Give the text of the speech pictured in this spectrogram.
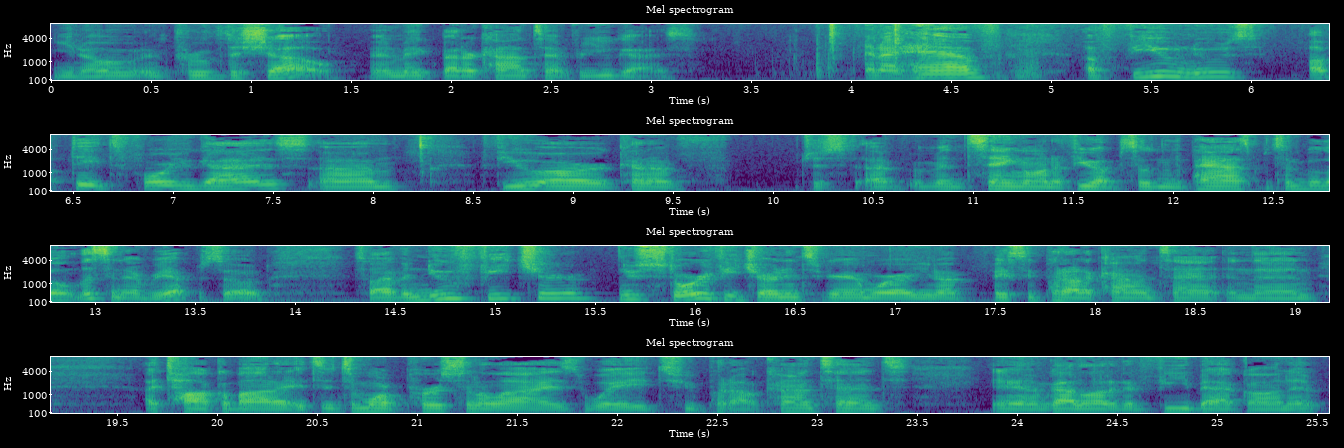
you know, improve the show and make better content for you guys. And I have a few news updates for you guys. Um, a few are kind of just I've been saying them on a few episodes in the past, but some people don't listen every episode. So I have a new feature, new story feature on Instagram where you know I basically put out a content and then I talk about it. It's it's a more personalized way to put out content and I've gotten a lot of good feedback on it.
